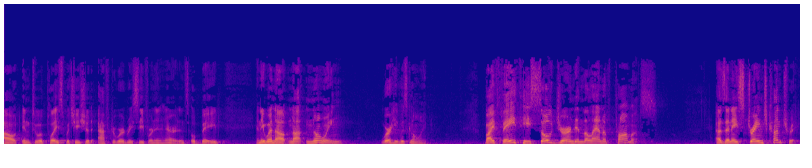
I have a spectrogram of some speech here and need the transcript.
out into a place which he should afterward receive for an inheritance, obeyed, and he went out not knowing where he was going. By faith he sojourned in the land of promise, as in a strange country,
